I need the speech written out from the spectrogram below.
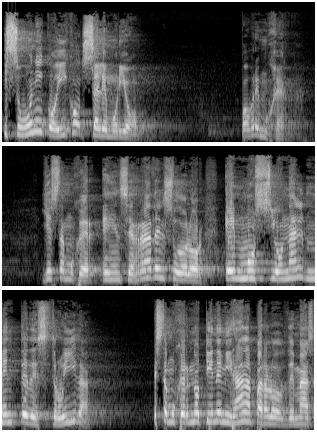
y su único hijo se le murió. Pobre mujer. Y esta mujer, encerrada en su dolor, emocionalmente destruida, esta mujer no tiene mirada para los demás,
